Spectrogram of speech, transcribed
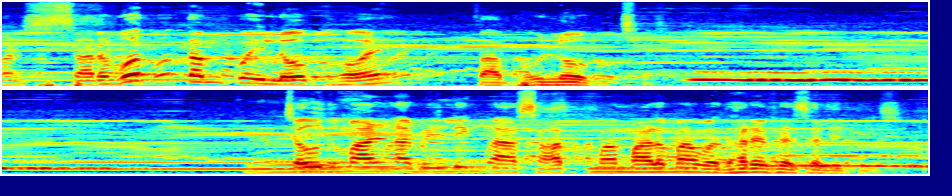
પણ સર્વોત્તમ કોઈ લોક હોય તો આ ભૂલોક છે. ચૌદ માળના બિલ્ડિંગમાં આ સાતમા માળમાં વધારે ફેસિલિટી છે.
